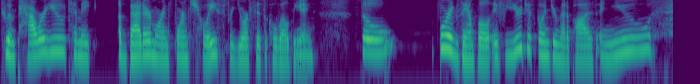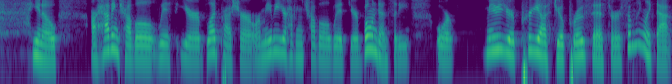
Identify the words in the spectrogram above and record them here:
to empower you to make a better, more informed choice for your physical well being. So, for example, if you're just going through menopause and you you know, are having trouble with your blood pressure, or maybe you're having trouble with your bone density, or maybe you're pre osteoporosis or something like that.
